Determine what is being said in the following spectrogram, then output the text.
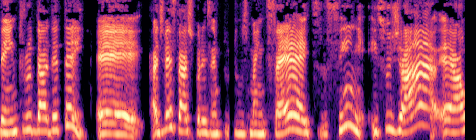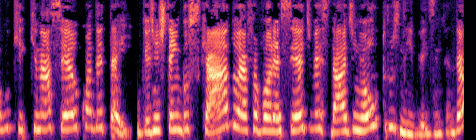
dentro da DTI. É, a diversidade, por exemplo, dos mindsets, assim, isso já é algo que, que nasceu com a DTI. O que a gente tem buscado é favorecer a diversidade em outros níveis, entendeu?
